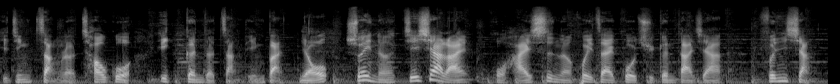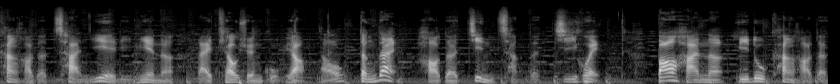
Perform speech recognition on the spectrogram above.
已经涨了超过一根的涨停板，有，所以呢，接下来我还是呢会在过去跟大家分享看好的产业里面呢来挑选股票，好，等待好的进场的机会，包含呢一路看好的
